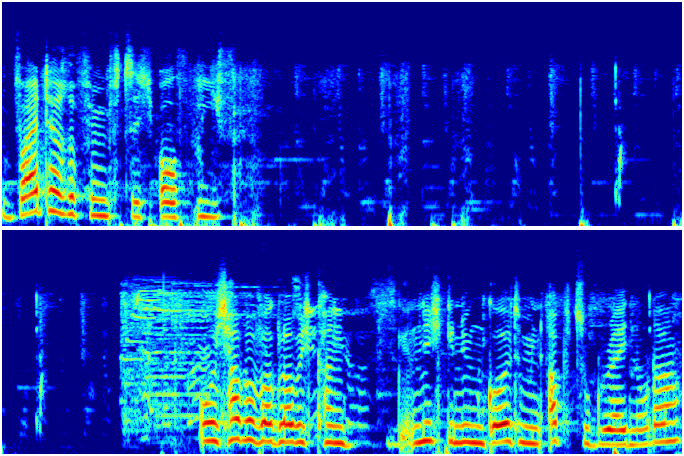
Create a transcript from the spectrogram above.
Weitere 50 auf Eve. Oh, ich habe aber, glaube ich, kann nicht genügend Gold, um ihn abzugraden, oder?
